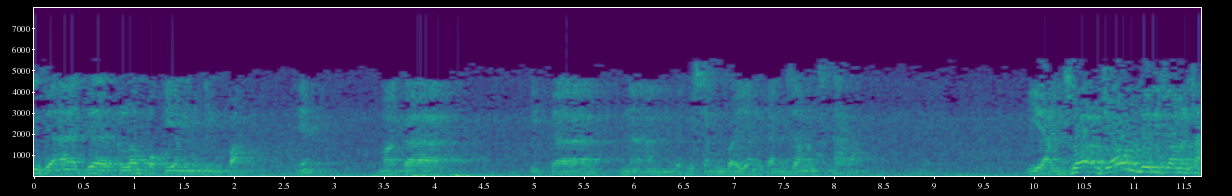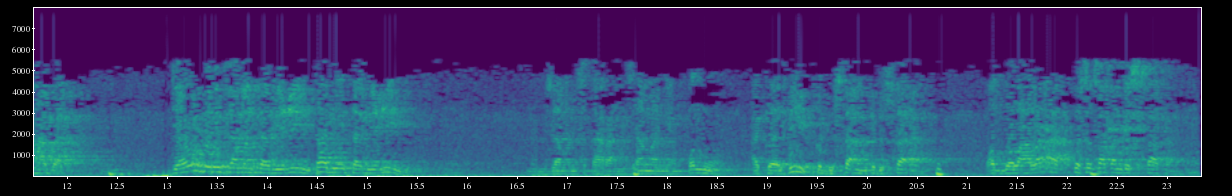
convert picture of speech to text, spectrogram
sudah ada kelompok yang menyimpang, ya. maka kita nah bisa membayangkan zaman sekarang yang jauh dari zaman sahabat, jauh dari zaman tabi'in, tabi'ut tabi'in. Dan zaman sekarang zaman yang penuh agadi kedustaan-kedustaan, wadolalat kesesatan-kesesatan.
